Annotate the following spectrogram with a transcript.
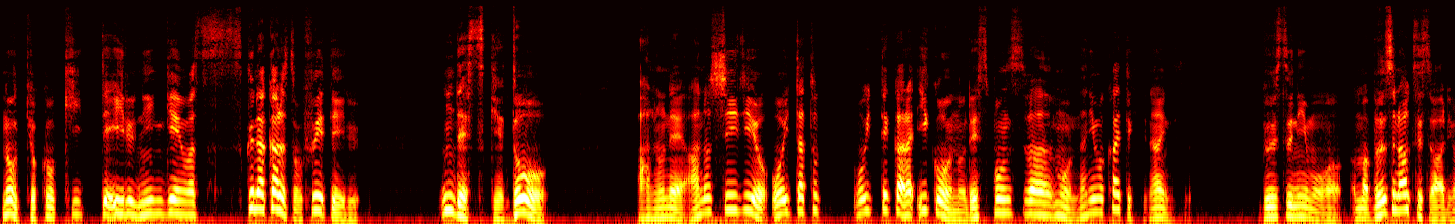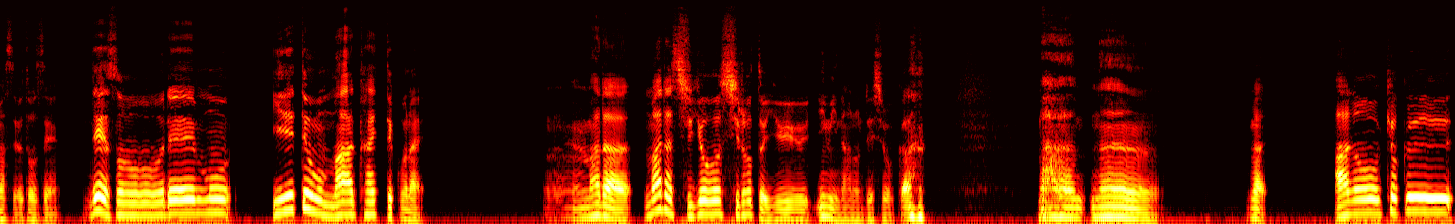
の曲を聴いている人間は少なからず増えているんですけど、あのね、あの CD を置いたと、置いてから以降のレスポンスはもう何も返ってきてないんですよ。ブースにも、まあ、ブースのアクセスはありますよ、当然。で、それも入れてもまあ返ってこない。まだ、まだ修行をしろという意味なのでしょうか。まあ、うん。まあ、あの曲、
